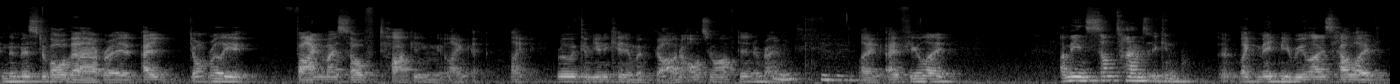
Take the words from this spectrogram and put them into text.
in the midst of all that, right, I don't really find myself talking like, like really communicating with God all too often, right? Mhm. Mm-hmm. Like I feel like, I mean, sometimes it can like make me realize how like.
